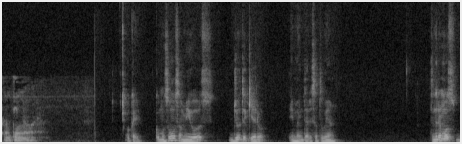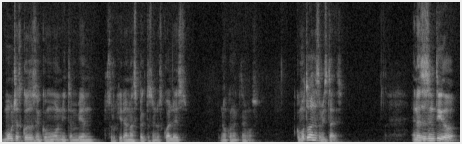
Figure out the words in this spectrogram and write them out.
Continúa. Ok, como somos amigos, yo te quiero y me interesa tu bien. Tendremos muchas cosas en común y también surgirán aspectos en los cuales no conectemos. Como todas las amistades. En ese sentido,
